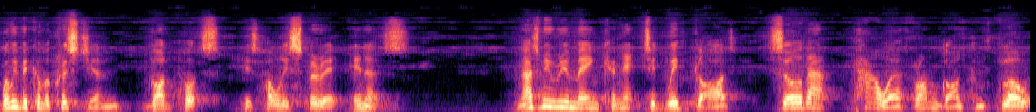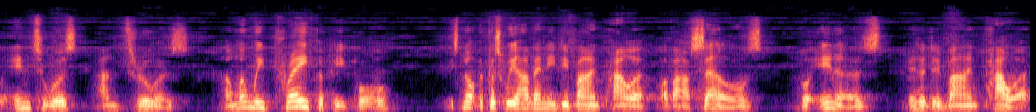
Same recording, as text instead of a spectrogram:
when we become a Christian, God puts his Holy Spirit in us. And as we remain connected with God, so that power from God can flow into us and through us. And when we pray for people, it's not because we have any divine power of ourselves, but in us is a divine power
